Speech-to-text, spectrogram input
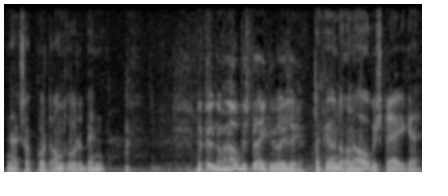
Nou, ik zal kort antwoorden, Ben. Dan kunnen we nog een hoop bespreken, wil je zeggen. Dan kunnen we nog een hoop bespreken.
